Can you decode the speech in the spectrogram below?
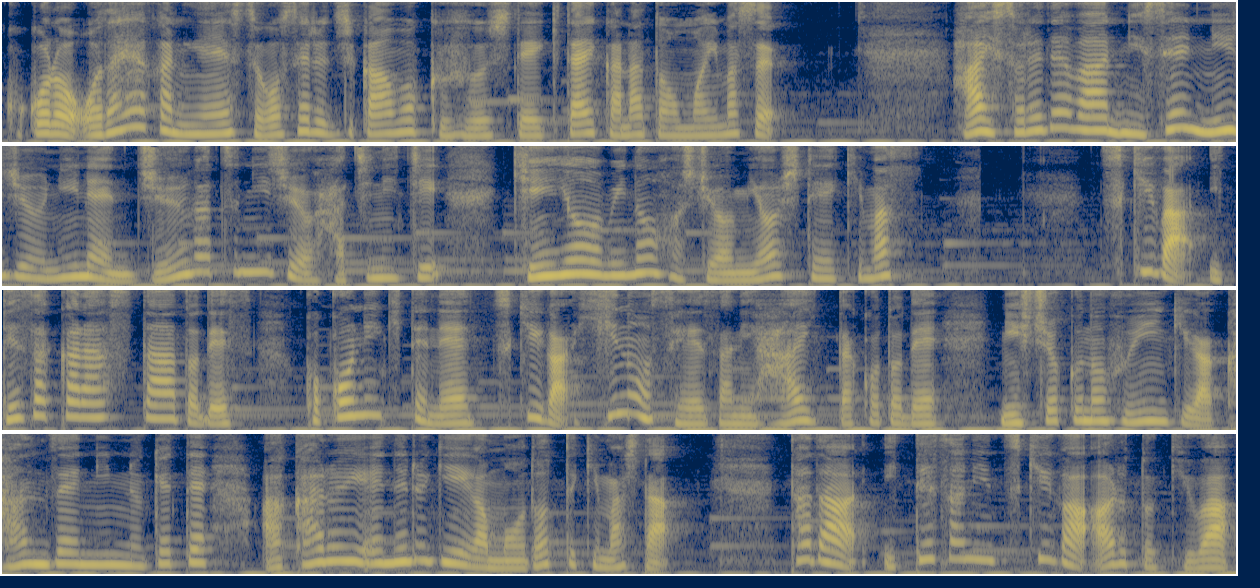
心穏やかにね、過ごせる時間を工夫していきたいかなと思います。はい、それでは2022年10月28日金曜日の星読みをしていきます。月は伊手座からスタートです。ここに来てね、月が火の星座に入ったことで、日食の雰囲気が完全に抜けて明るいエネルギーが戻ってきました。ただ、伊手座に月があるときは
